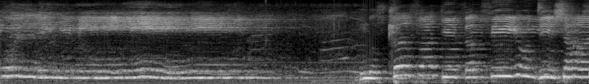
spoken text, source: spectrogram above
كلهم مصطفى كيف في يدي جشان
